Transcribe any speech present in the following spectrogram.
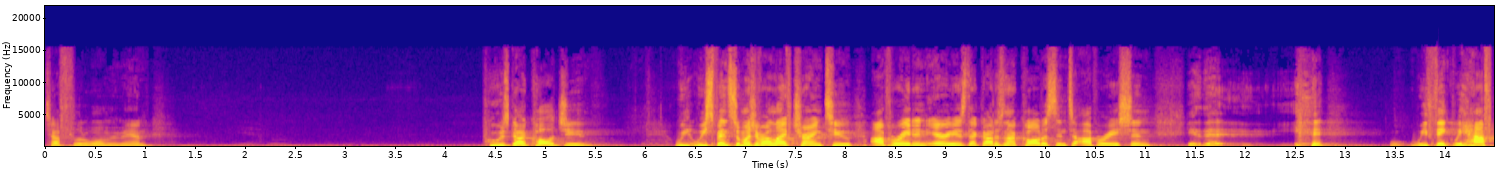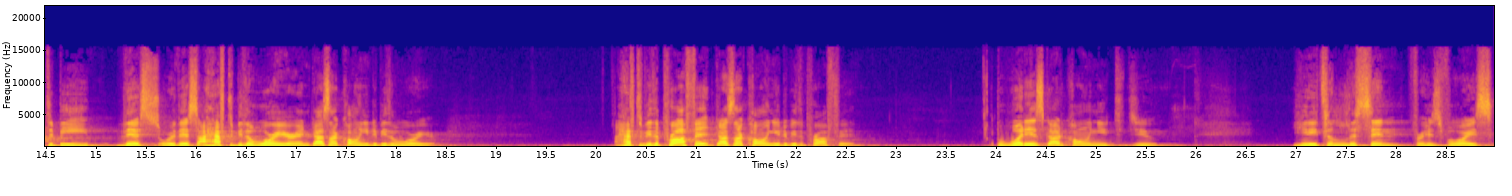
Tough little woman, man. Who has God called you? We, we spend so much of our life trying to operate in areas that God has not called us into operation. we think we have to be this or this. I have to be the warrior, and God's not calling you to be the warrior. I have to be the prophet. God's not calling you to be the prophet. But what is God calling you to do? You need to listen for his voice.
